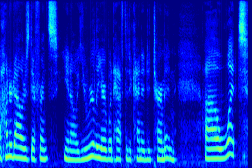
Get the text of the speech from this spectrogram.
$100 difference. You know, you really would have to kind of determine uh, what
